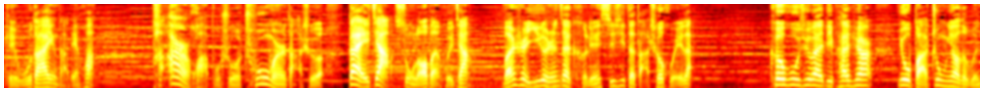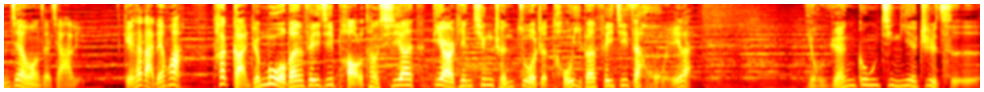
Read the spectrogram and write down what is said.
给吴答应打电话，他二话不说，出门打车代驾送老板回家。完事一个人在可怜兮兮的打车回来，客户去外地拍片，又把重要的文件忘在家里，给他打电话，他赶着末班飞机跑了趟西安，第二天清晨坐着头一班飞机再回来。有员工敬业至此，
